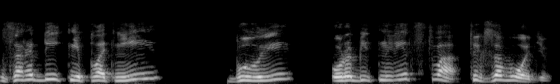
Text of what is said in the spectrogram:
заробітні платні були у робітництва тих заводів.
